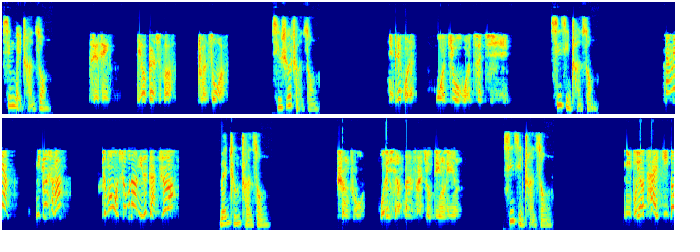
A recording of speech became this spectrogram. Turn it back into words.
星美传送。星星，你要干什么？传送啊！星奢传送。你别管，我救我自己。星星传送。张亮，你干什么？怎么我收不到你的感知了？文成传送。圣主，我得想办法救丁玲。星星传送。你不要太激动，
